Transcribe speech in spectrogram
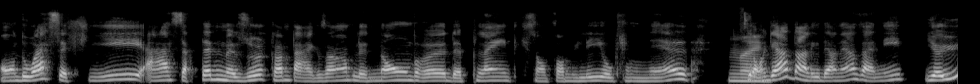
On doit se fier à certaines mesures, comme par exemple le nombre de plaintes qui sont formulées aux criminels. Si on regarde dans les dernières années, il y a eu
